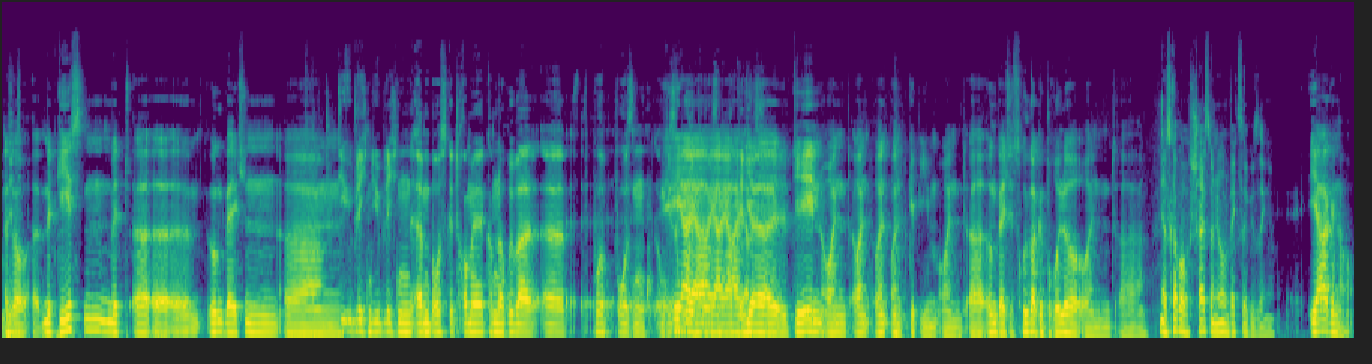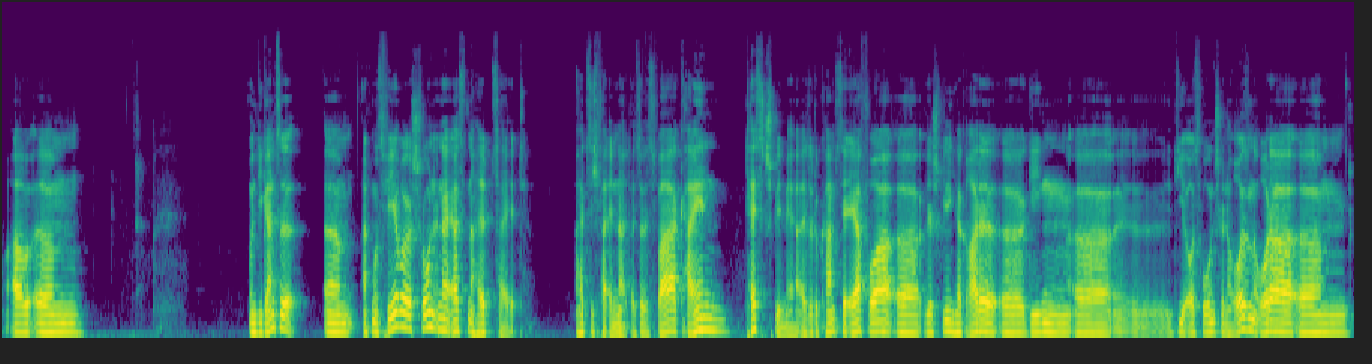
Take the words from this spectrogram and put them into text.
Also äh, mit Gesten, mit äh, äh, irgendwelchen ähm, Die üblichen, die üblichen ähm, Brustgetrommel kommen noch rüber, äh, Po- Posen. Irgendwie so ja, ja, ja, ja, Okay, hier den und, und, und, und gib ihm und äh, irgendwelches Rübergebrülle und äh, Ja, es gab auch Scheiß Union Wechselgesänge. Ja, genau. Aber, ähm, und die ganze ähm, Atmosphäre schon in der ersten Halbzeit hat sich verändert. Also es war kein Testspiel mehr. Also du kamst ja eher vor, äh, wir spielen hier gerade äh, gegen äh, die aus Hohenschönhausen oder ähm,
